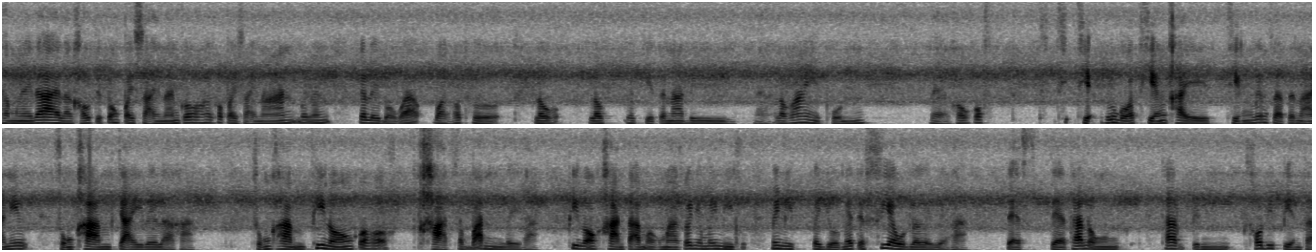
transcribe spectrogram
ทำไงได้ล่ะเขาจะต้องไปสายนั้นก็ให้เขาไปสายนั้น เพราะฉะนั้นก็เลยบอกว่าปล่อยเขาเถอะเราเราเราเจตนาดีนะเราก็ให้ผล แต่เขาก็เถียงเรื่องบอกว่าเถียงใครเถียงเรื่องศาสนานี่สงครามใจเลยล่ะค่ะ สงครามพี่น้องก็ขาดสะบั้นเลยค่ะ พี่น้องขานตามออกมาก็ยังไม่มีไม่มีประโยชน์แม้แต่เสี้ยวเลยเลยค่ะ แต่แต่ถ้าลง ถ้าเป็นเขาได้เปลี่ยนศา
